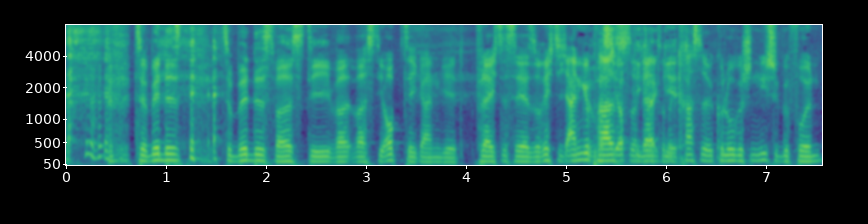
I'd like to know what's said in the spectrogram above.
Zumindest, zumindest was die, wa- was die Optik angeht. Vielleicht ist er ja so richtig angepasst und er hat so eine krasse ökologische Nische gefunden.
